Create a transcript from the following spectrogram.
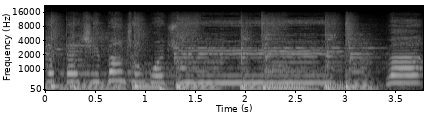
拍拍翅膀冲过去。哇！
